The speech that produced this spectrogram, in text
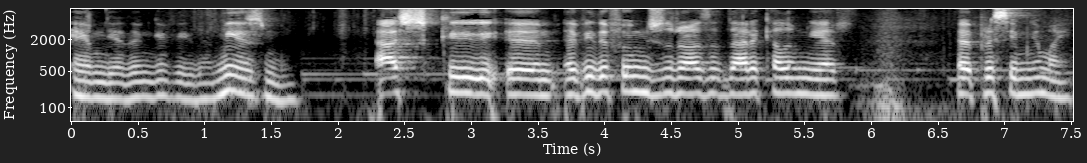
É a mulher da minha vida, mesmo. Acho que eh, a vida foi muito generosa de dar aquela mulher eh, para ser minha mãe.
